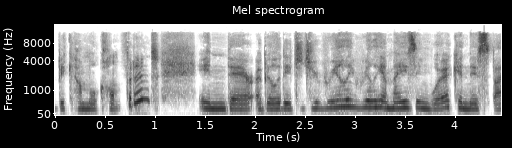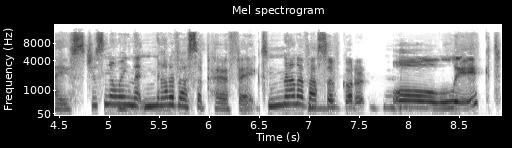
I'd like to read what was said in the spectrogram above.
become more confident in their ability to do really really amazing work in this space just knowing that none of us are perfect none of us mm-hmm. have got it mm-hmm. all licked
